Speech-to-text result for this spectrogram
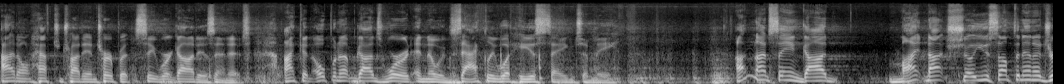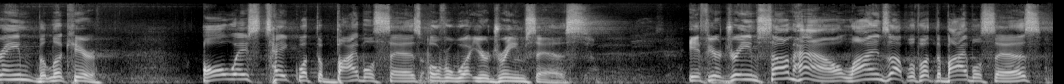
I don't have to try to interpret, see where God is in it. I can open up God's word and know exactly what He is saying to me. I'm not saying God might not show you something in a dream, but look here. Always take what the Bible says over what your dream says. If your dream somehow lines up with what the Bible says,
